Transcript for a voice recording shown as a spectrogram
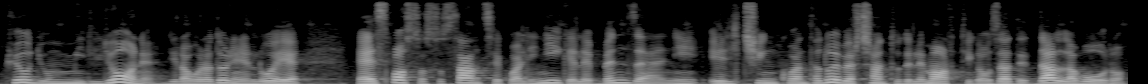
più di un milione di lavoratori nell'UE è esposto a sostanze quali nichel e benzeni e il 52% delle morti causate dal lavoro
